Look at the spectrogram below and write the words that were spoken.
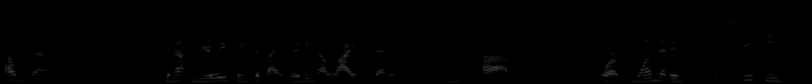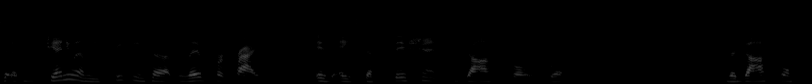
tell them? We cannot merely think that by living a life that is cleaned up or one that is seeking to genuinely seeking to live for Christ is a sufficient gospel witness. The gospel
